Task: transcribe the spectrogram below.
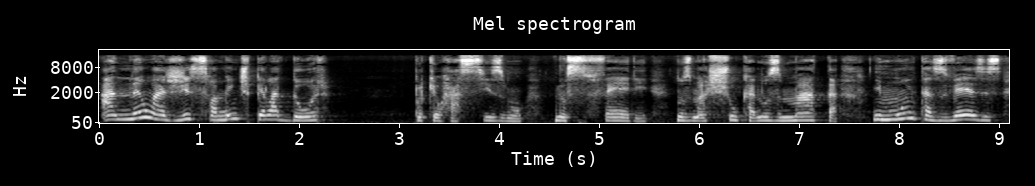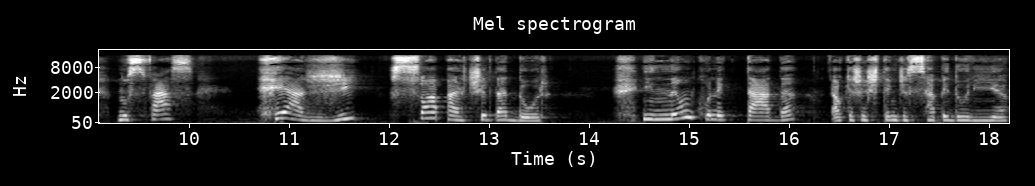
a não agir somente pela dor, porque o racismo nos fere, nos machuca, nos mata e muitas vezes nos faz reagir só a partir da dor e não conectada ao que a gente tem de sabedoria,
